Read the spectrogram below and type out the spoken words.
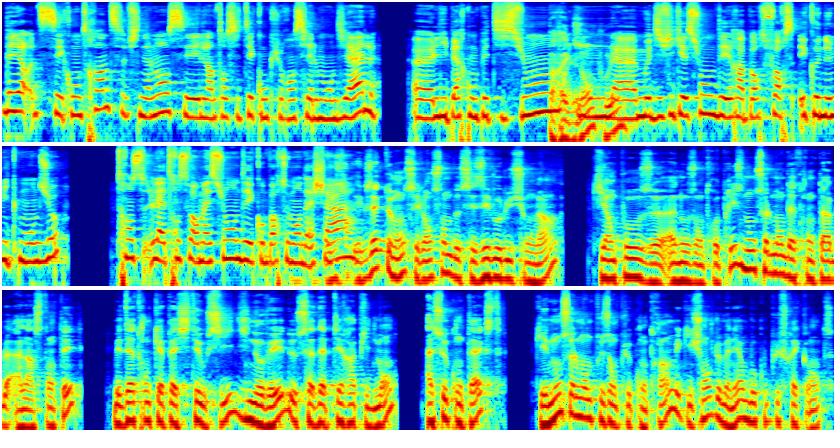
D'ailleurs, ces contraintes, finalement, c'est l'intensité concurrentielle mondiale, euh, l'hypercompétition, la modification des rapports de force économiques mondiaux, la transformation des comportements d'achat. Exactement, c'est l'ensemble de ces évolutions-là qui imposent à nos entreprises non seulement d'être rentables à l'instant T, mais d'être en capacité aussi d'innover, de s'adapter rapidement à ce contexte qui est non seulement de plus en plus contraint, mais qui change de manière beaucoup plus fréquente.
